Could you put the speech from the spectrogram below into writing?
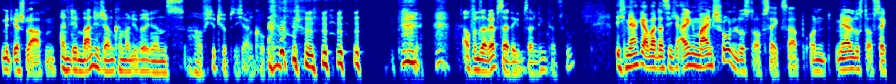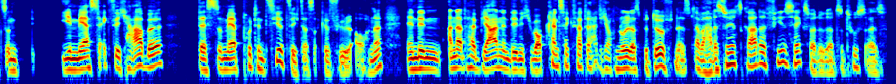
mit ihr schlafen. An dem Bungee Jump kann man übrigens auf YouTube sich angucken. auf unserer Webseite gibt's einen Link dazu. Ich merke aber, dass ich allgemein schon Lust auf Sex habe und mehr Lust auf Sex. Und je mehr Sex ich habe, desto mehr potenziert sich das Gefühl auch. Ne? In den anderthalb Jahren, in denen ich überhaupt keinen Sex hatte, hatte ich auch null das Bedürfnis. Aber hattest du jetzt gerade viel Sex, weil du gerade so tust als.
